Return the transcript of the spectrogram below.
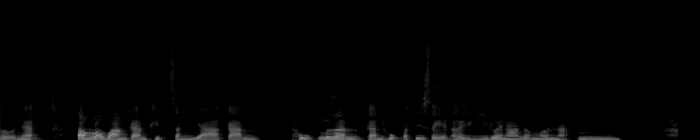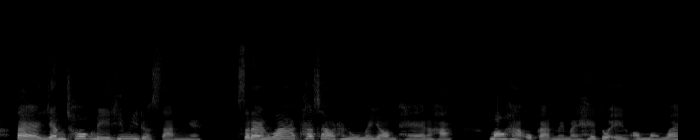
ลอๆเนี่ยต้องระวังการผิดสัญญาการถูกเลื่อนการถูกปฏิเสธอะไรอย่างนี้ด้วยนะเรื่องเงินอะ่ะแต่ยังโชคดีที่มีเดอะซันไงแสดงว่าถ้าชาวธนูไม่ยอมแพ้นะคะ มองหาโอกาสใหม่ๆ ให้ตัวเองเอามองว่า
